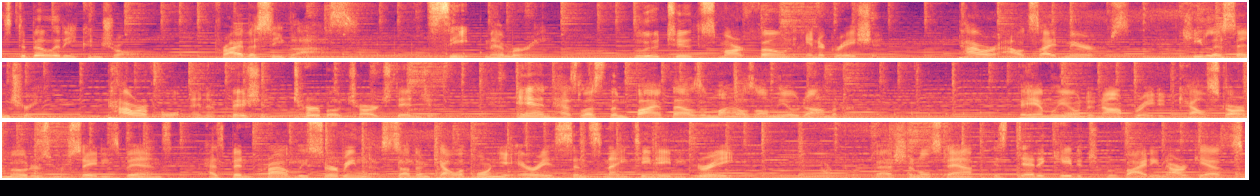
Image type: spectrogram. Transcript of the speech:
stability control, privacy glass, seat memory, Bluetooth smartphone integration, power outside mirrors, keyless entry, powerful and efficient turbocharged engine, and has less than 5,000 miles on the odometer. Family owned and operated CalStar Motors Mercedes Benz has been proudly serving the Southern California area since 1983. Our professional staff is dedicated to providing our guests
